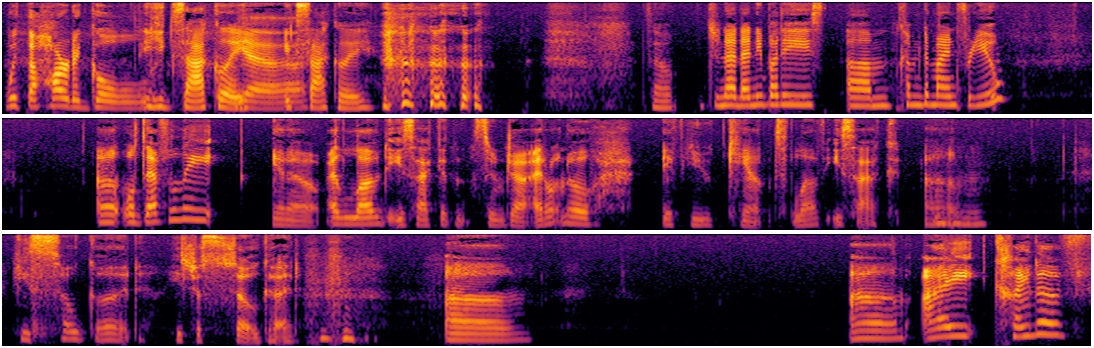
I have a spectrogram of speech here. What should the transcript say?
With the heart of gold. exactly. Yeah. Exactly. so, Jeanette, anybody um, come to mind for you? Uh, well, definitely, you know, I loved Isak and Sunja. I don't know if you can't love Isak. Um, He's so good. He's just so good. um, um, I kind of,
